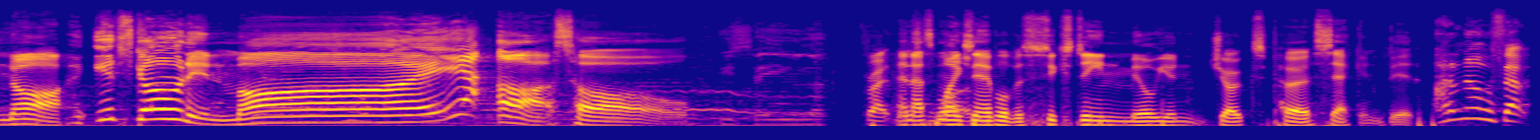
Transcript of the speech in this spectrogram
Nah, it's going in my asshole. Great. And that's my one. example of a 16 million jokes per second bit. I don't know if that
